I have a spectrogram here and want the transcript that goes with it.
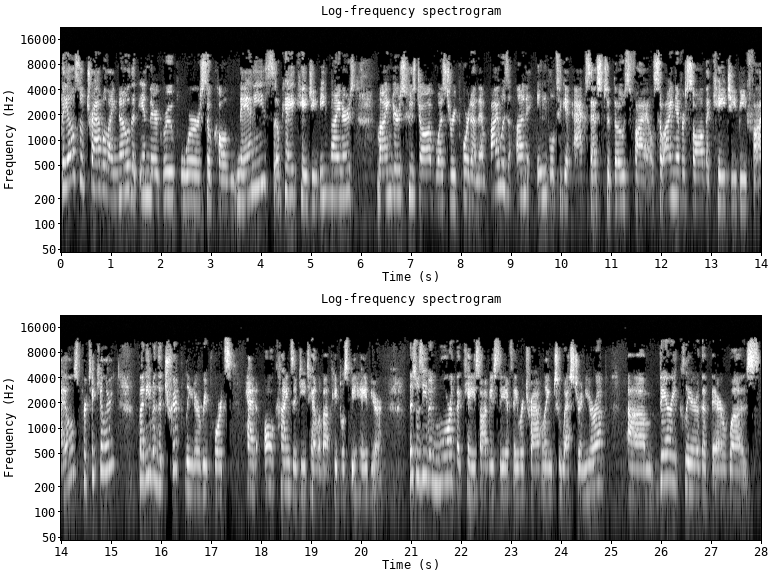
They also travel. I know that in their group were so-called nannies, okay, KGB miners, minders whose job was to report on them. I was unable to get access to those files, so I never saw the KGB files particularly. But even the trip leader reports had all kinds of detail about people's behavior. This was even more the case, obviously, if they were traveling to Western Europe um, very clear that there was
